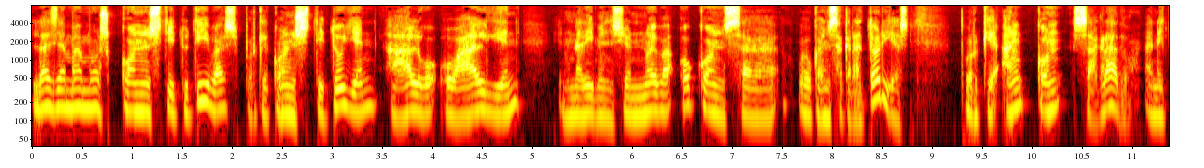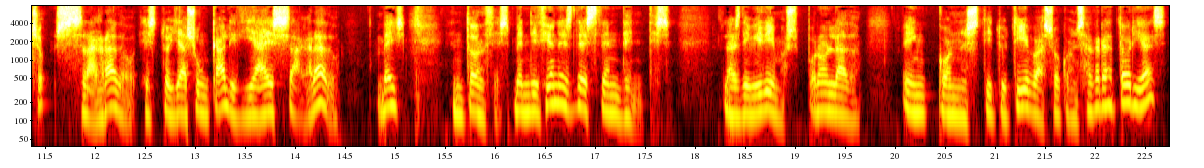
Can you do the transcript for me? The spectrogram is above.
las llamamos constitutivas porque constituyen a algo o a alguien en una dimensión nueva o, o consacratorias porque han consagrado, han hecho sagrado. Esto ya es un cáliz, ya es sagrado. ¿Veis? Entonces, bendiciones descendentes. Las dividimos, por un lado, en constitutivas o consagratorias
